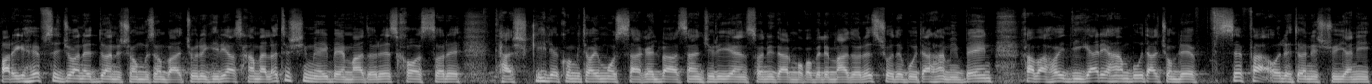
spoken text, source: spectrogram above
برای حفظ جان دانش آموزان و جلوگیری از حملات شیمیایی به مدارس خواستار تشکیل کمیته های مستقل و زنجیره انسانی در مقابل مدارس شده بود. در همین بین خبرهای دیگری هم بود. از جمله سه فعال دانشجو یعنی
